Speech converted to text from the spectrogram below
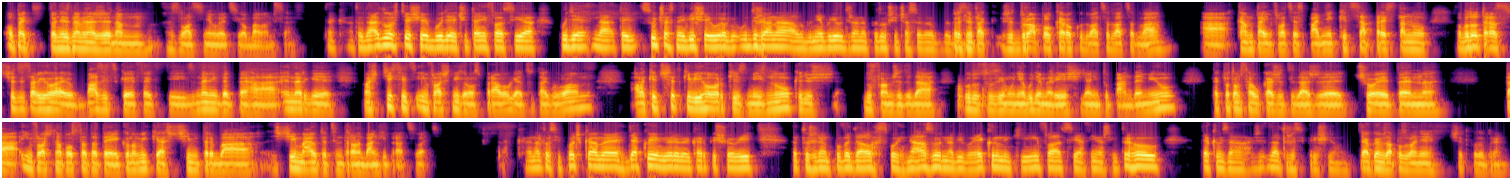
Opäť to neznamená, že nám zlacnejú veci, obávam sa. Tak a to najdôležitejšie bude, či tá inflácia bude na tej súčasnej vyššej úrovni udržaná alebo nebude udržaná po dlhšie časové obdobie. Presne tak, že druhá polka roku 2022 a kam tá inflácia spadne, keď sa prestanú, lebo doteraz všetci sa vyhorajú bazické efekty, zmeny DPH, energie, máš tisíc inflačných rozprávok, ja to tak volám, ale keď všetky výhovorky zmiznú, keď už dúfam, že teda budúcu zimu nebudeme riešiť ani tú pandémiu, tak potom sa ukáže teda, že čo je ten, tá inflačná podstata tej ekonomiky a s čím, treba, s čím majú tie centrálne banky pracovať. Tak na to si počkáme. Ďakujem Jurevi Karpišovi za to, že nám povedal svoj názor na vývoj ekonomiky, inflácia a finančných trhov. Ďakujem za, za to, že si prišiel. Ďakujem za pozvanie. Všetko dobré.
